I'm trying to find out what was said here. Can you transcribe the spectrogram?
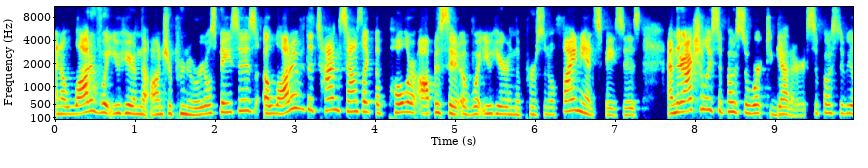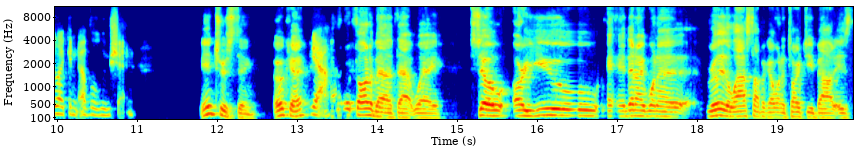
And a lot of what you hear in the entrepreneurial spaces, a lot of the time sounds like the polar opposite of what you hear in the personal finance spaces. And they're actually supposed to work together. It's supposed to be like an evolution. Interesting. Okay. Yeah. I never thought about it that way. So are you, and then I want to really the last topic I want to talk to you about is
